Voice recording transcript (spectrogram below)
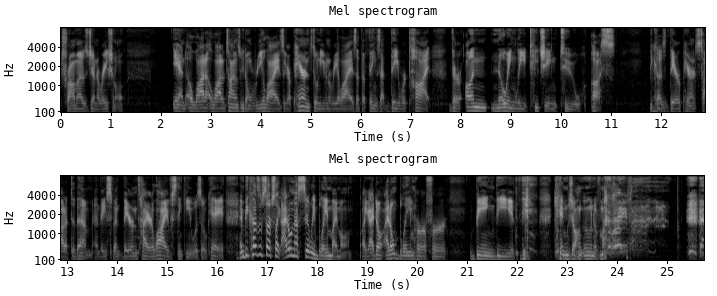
trauma is generational. And a lot of, a lot of times we don't realize, like our parents don't even realize that the things that they were taught, they're unknowingly teaching to us because mm-hmm. their parents taught it to them and they spent their entire lives thinking it was okay. And because of such, like, I don't necessarily blame my mom. Like, I don't, I don't blame her for, being the the Kim Jong Un of my life.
